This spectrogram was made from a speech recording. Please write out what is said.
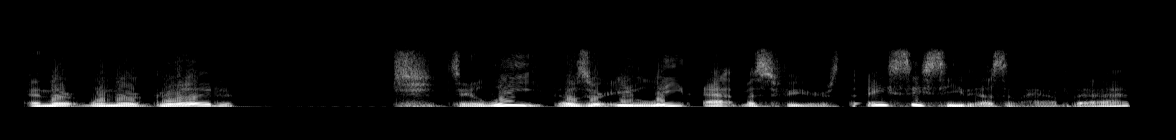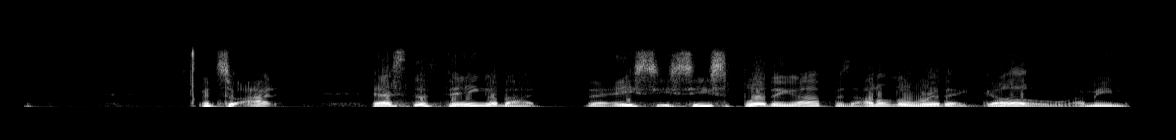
and they're when they're good, it's elite. Those are elite atmospheres. The ACC doesn't have that. And so I that's the thing about the ACC splitting up is I don't know where they go. I mean,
